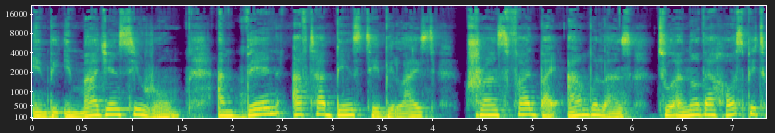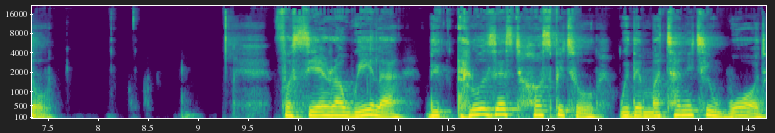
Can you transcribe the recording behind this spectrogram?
in the emergency room and then after being stabilized transferred by ambulance to another hospital. For Sierra Wheeler, the closest hospital with a maternity ward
